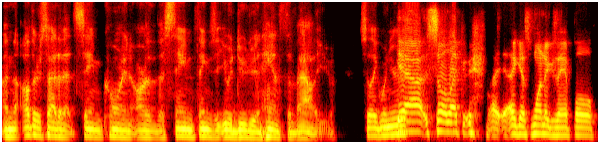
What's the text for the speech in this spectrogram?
on the other side of that same coin are the same things that you would do to enhance the value. So like when you're yeah, so like I guess one example.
